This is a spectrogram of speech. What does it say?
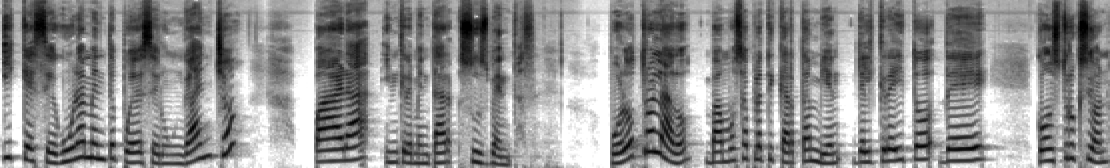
y que seguramente puede ser un gancho para incrementar sus ventas. Por otro lado, vamos a platicar también del crédito de construcción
